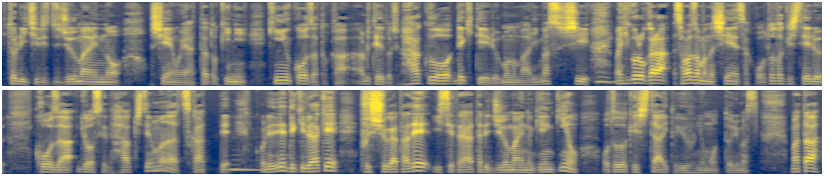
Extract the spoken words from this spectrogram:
人一律10万円の支援をやった時に金融口座とかある程度把握をできているものもありますし、はい、まあ、日頃からさまざまな支援策をお届けしている口座行政で把握しているものは使って、これでできるだけプッシュ型で1世帯当たり10万円の現金をお届けしたいというふうに思っております。また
